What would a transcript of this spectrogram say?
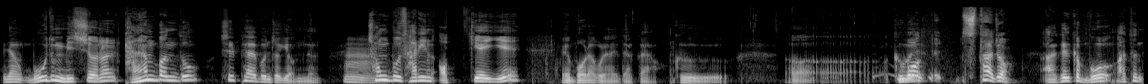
그냥 모든 미션을 단 한 번도 실패해 본 적이 없는 음. 청부살인 업계의 뭐라고 해야 될까요? 그, 어, 그, 뭐 왜- 스타죠. 아, 그러니까 뭐, 하여튼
